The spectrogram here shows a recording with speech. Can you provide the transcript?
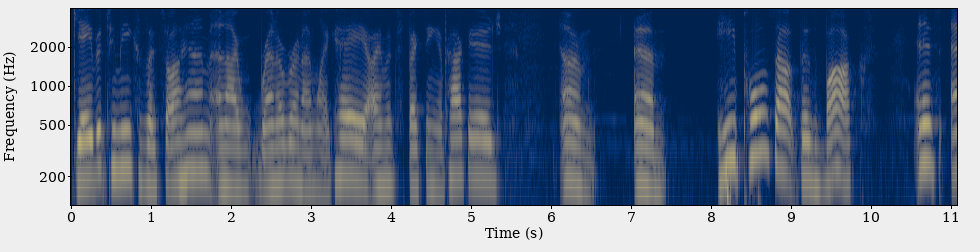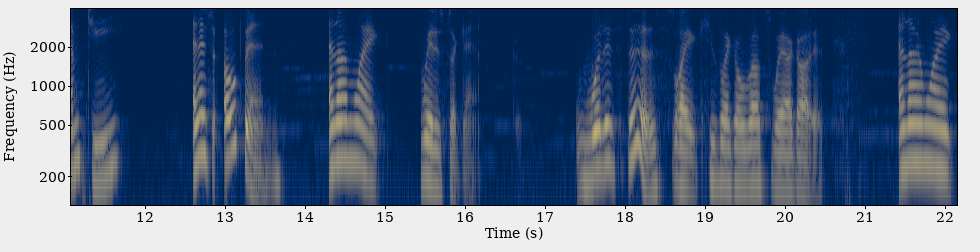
gave it to me because I saw him and I ran over and I'm like, hey, I'm expecting a package. Um, um, he pulls out this box and it's empty and it's open. And I'm like, wait a second. What is this? Like, he's like, oh, that's the way I got it. And I'm like,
